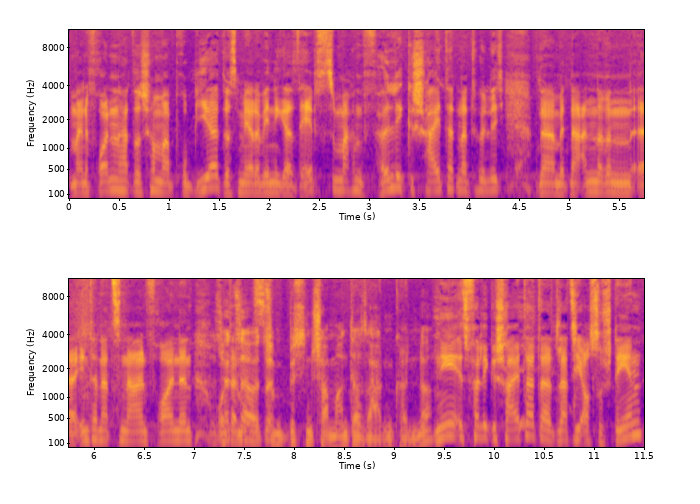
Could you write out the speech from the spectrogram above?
meine Freundin hat das schon mal probiert, das mehr oder weniger selbst zu machen. Völlig gescheitert natürlich. Na, mit einer anderen äh, internationalen Freundin. Das und hättest du musste- so ein bisschen charmanter sagen können, ne? Nee, ist völlig gescheitert, das lasse ich auch so stehen.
